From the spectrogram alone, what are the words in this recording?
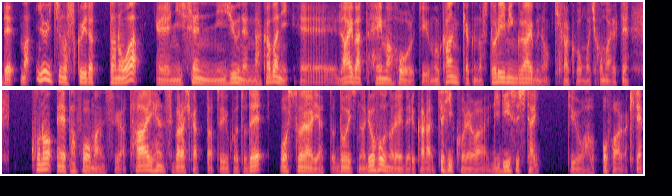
で、まあ唯一の救いだったのは、えー、2020年半ばに、えー、ライブアットヘイマンホールという無観客のストリーミングライブの企画を持ち込まれて、この、パフォーマンスが大変素晴らしかったということで、オーストラリアとドイツの両方のレーベルからぜひこれはリリースしたいというオファーが来て、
